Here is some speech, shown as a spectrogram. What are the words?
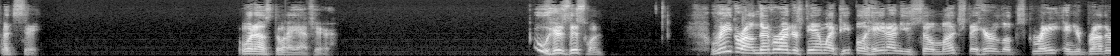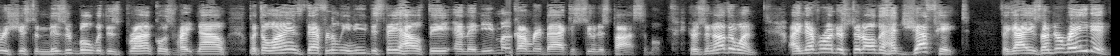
Let's see. What else do I have here? Oh, here's this one. Riger, I'll never understand why people hate on you so much. The hair looks great, and your brother is just miserable with his Broncos right now. But the Lions definitely need to stay healthy, and they need Montgomery back as soon as possible. Here's another one. I never understood all the Jeff hate. The guy is underrated.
